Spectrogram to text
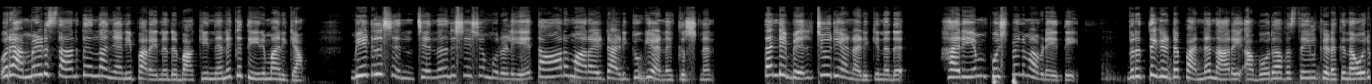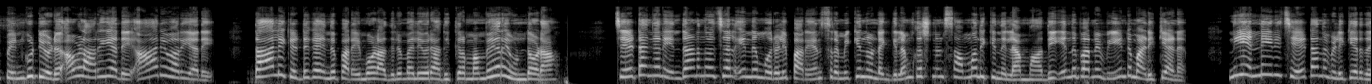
ഒരു അമ്മയുടെ സ്ഥാനത്ത് നിന്നാണ് ഞാൻ ഈ പറയുന്നത്. ബാക്കി നിനക്ക് തീരുമാനിക്കാം. വീട്ടിൽ ചെന്ന് ചെന്നതിന് ശേഷം മുരളിയെ താറുമാറായിട്ട് അടിക്കുകയാണ് കൃഷ്ണൻ. തന്റെ ബെൽച്ചൂരിയാണ് അടിക്കുന്നത്. ഹരിയും പുഷ്പനും അവിടെ എത്തി. വൃത്തികെട്ട പന്ന നാറി അബോധാവസ്ഥയിൽ കിടക്കുന്ന ഒരു പെൺകുട്ടിയോട് അവൾ അറിയാതെ ആരും അറിയാതെ താലി കെട്ടുക എന്ന് പറയുമ്പോൾ അതിലും വലിയൊരു അതിക്രമം വേറെ ഉണ്ടോടാ? ചേട്ടാ ഞാൻ എന്താണെന്ന് വെച്ചാൽ എന്ന് മുരളി പറയാൻ ശ്രമിക്കുന്നുണ്ടെങ്കിലും കൃഷ്ണൻ സമ്മതിക്കുന്നില്ല. മതി എന്ന് പറഞ്ഞ് വീണ്ടും അടിക്കാണ് നീ എന്നെ ഇനി ചേട്ടാന്ന് വിളിക്കരുത്.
